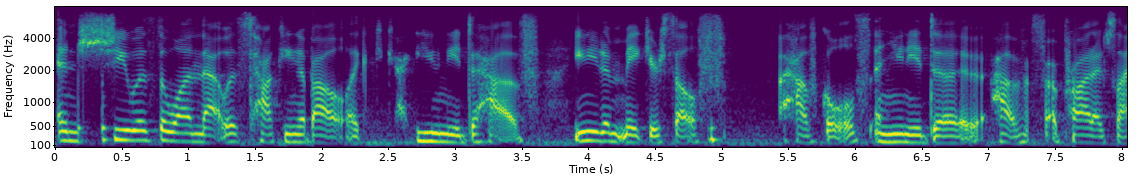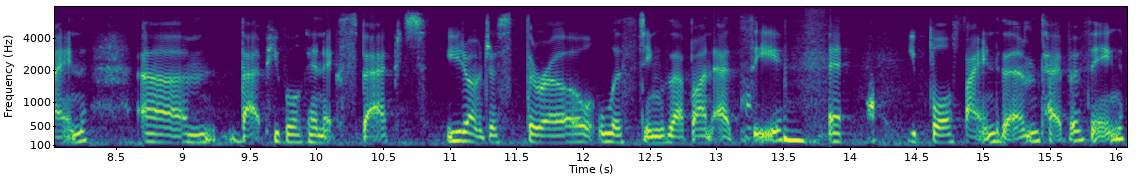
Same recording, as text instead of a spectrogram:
and she was the one that was talking about like, you need to have, you need to make yourself have goals and you need to have a product line um, that people can expect. You don't just throw listings up on Etsy mm-hmm. and people find them type of thing,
